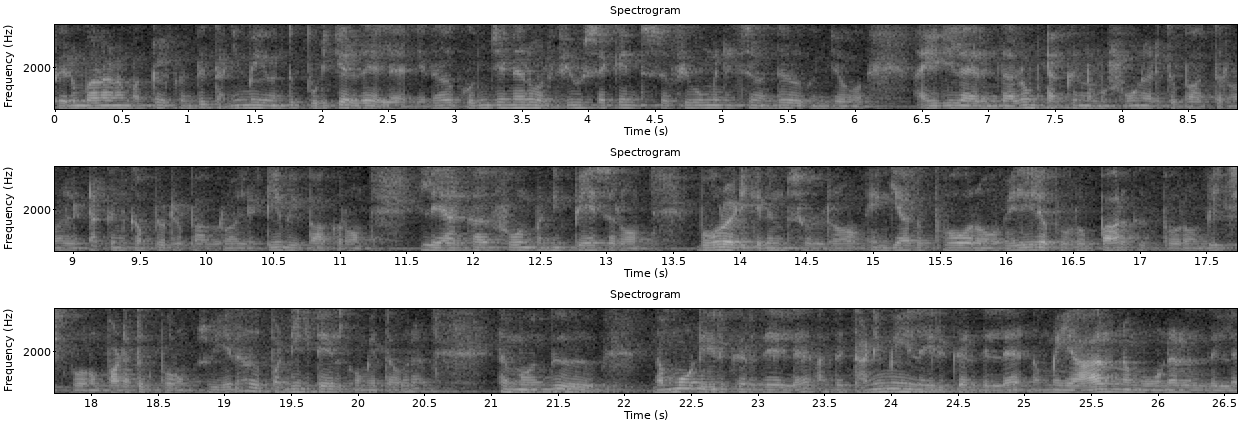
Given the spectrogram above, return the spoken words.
பெரும்பாலான மக்களுக்கு வந்து தனிமை வந்து பிடிக்கிறதே இல்லை. ஏதாவது கொஞ்ச நேரம் ஒரு ஃபியூ செகண்ட்ஸ் ஃபியூ மினிட்ஸ் வந்து கொஞ்சம் ஐடியில் இருந்தாலும் டக்குன்னு நம்ம ஃபோன் எடுத்து பார்த்துறோம். இல்லை டக்குன்னு கம்ப்யூட்டர் பார்க்குறோம். இல்லை டிவி பார்க்குறோம். இல்லை யாருக்காவது ஃபோன் பண்ணி பேசுகிறோம் போர் அடிக்குதுன்னு சொல்கிறோம் எங்கேயாவது போகிறோம் வெளியில் போகிறோம் பார்க்குக்கு போகிறோம் பீச்சுக்கு போகிறோம் படத்துக்கு போகிறோம் ஸோ ஏதாவது பண்ணிக்கிட்டே இருக்கோமே தவிர நம்ம வந்து நம்மோடு இருக்கிறதே இல்லை அந்த தனிமையில் இருக்கிறதில்ல நம்ம யாரும் நம்ம உணர்றதில்ல.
